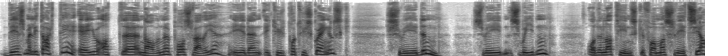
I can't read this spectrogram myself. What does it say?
det som er litt artig, er jo at eh, navnet på Sverige den, på tysk og engelsk, Sweden, Sweden, Sweden og den latinske forma Svetia,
